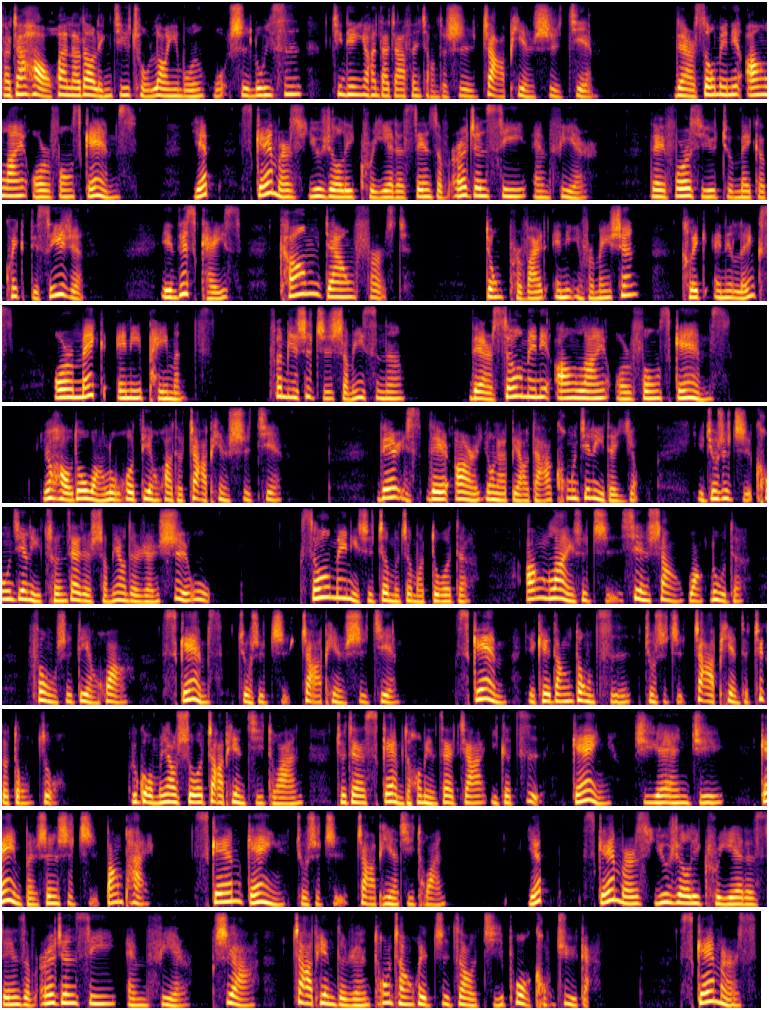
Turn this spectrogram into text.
大家好，欢迎来到零基础绕英文，我是路易斯。今天要和大家分享的是诈骗事件。There are so many online or phone scams. Yep, scammers usually create a sense of urgency and fear. They force you to make a quick decision. In this case, calm down first. Don't provide any information, click any links, or make any payments. 分别是指什么意思呢 ？There are so many online or phone scams. 有好多网络或电话的诈骗事件。There is, there are 用来表达空间里的有，也就是指空间里存在着什么样的人事物。So many 是这么这么多的。Online 是指线上网络的。Phone 是电话。Scams 就是指诈骗事件。Scam 也可以当动词，就是指诈骗的这个动作。如果我们要说诈骗集团，就在 scam 的后面再加一个字 gang，G-A-N-G。gang 本身是指帮派，scam gang 就是指诈骗集团。Yep, scammers usually create a sense of urgency and fear。是啊，诈骗的人通常会制造急迫恐惧感。Scammers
